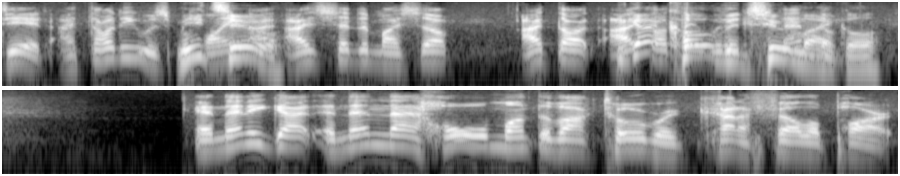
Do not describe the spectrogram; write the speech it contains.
did. I thought he was Me playing. too. I, I said to myself, I thought You I got thought COVID too, Michael. him. And then he got, and then that whole month of October kind of fell apart.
